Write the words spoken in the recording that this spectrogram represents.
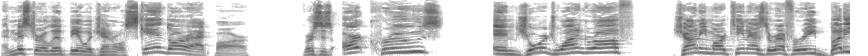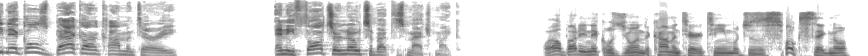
and Mr. Olympia with General Skandar Akbar versus Art Cruz and George Weingroff, Johnny Martinez, the referee, Buddy Nichols back on commentary. Any thoughts or notes about this match, Mike? Well, Buddy Nichols joined the commentary team, which is a smoke signal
